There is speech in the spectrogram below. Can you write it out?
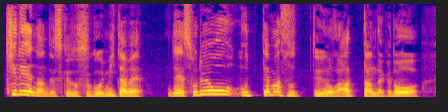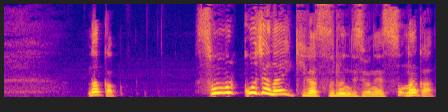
綺麗なんですけど、すごい見た目。で、それを売ってますっていうのがあったんだけど、なんか、そこじゃない気がするんですよね。そ、なんか、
